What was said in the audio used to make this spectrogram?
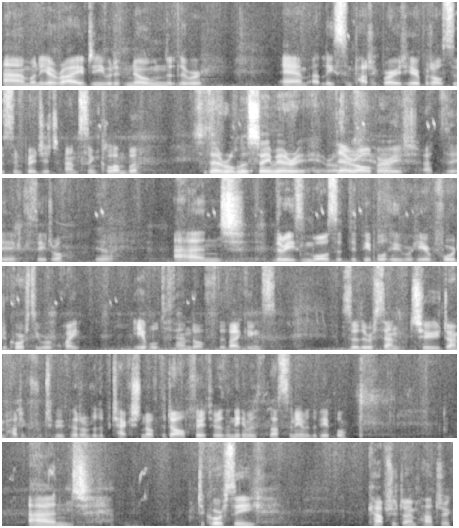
um, when he arrived, he would have known that there were um, at least St Patrick buried here, but also St Bridget and St Columba. So they're all in the same area here, are They're they? all buried at the cathedral. Yeah. And the reason was that the people who were here before De Courcy were quite able to fend off the Vikings. So they were sent to Downpatrick for, to be put under the protection of the Dál Fiatach, the name of, that's the name of the people. And De Courcy captured Downpatrick,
